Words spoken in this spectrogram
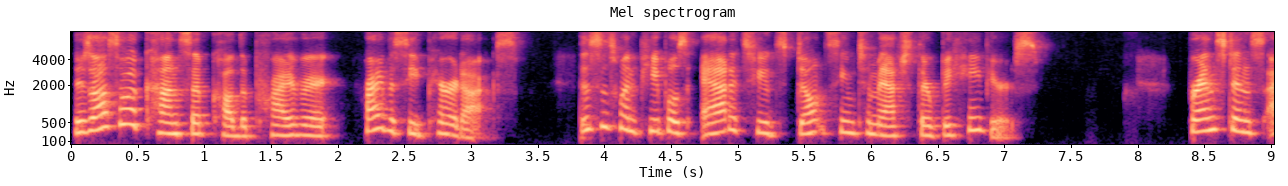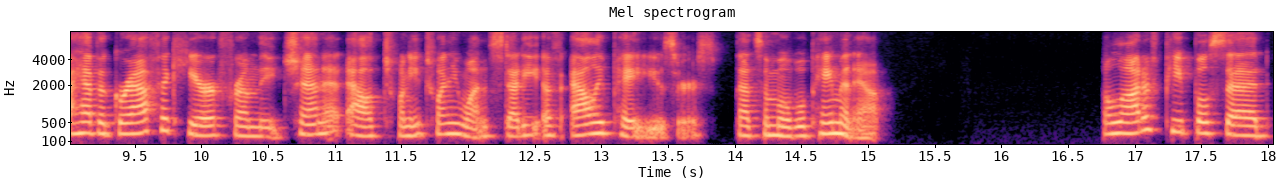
There's also a concept called the privacy paradox. This is when people's attitudes don't seem to match their behaviors. For instance, I have a graphic here from the Chen et al. 2021 study of Alipay users. That's a mobile payment app. A lot of people said,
